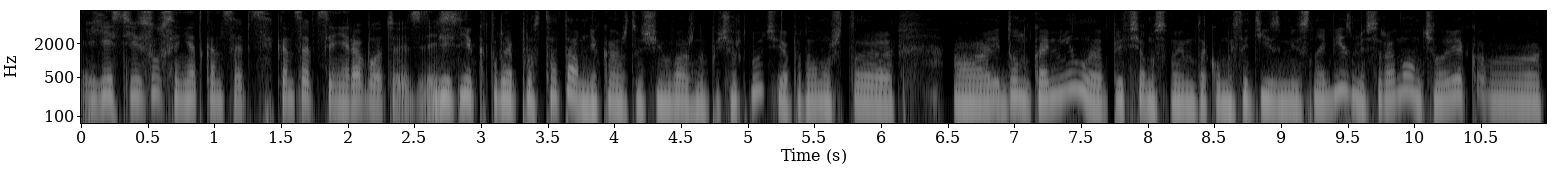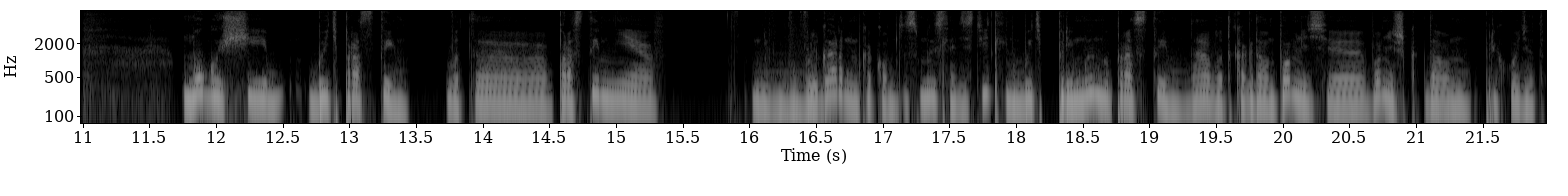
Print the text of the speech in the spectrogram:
есть Иисус, и нет концепции. Концепции не работают здесь. Здесь некоторая простота, мне кажется, очень важно подчеркнуть ее, потому что э, и Дон Камило, при всем своем таком эстетизме и снобизме, все равно он человек, э, могущий быть простым. Вот э, простым не в в вульгарном каком-то смысле, а действительно быть прямым и простым, да, вот когда он, помните, помнишь, когда он приходит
